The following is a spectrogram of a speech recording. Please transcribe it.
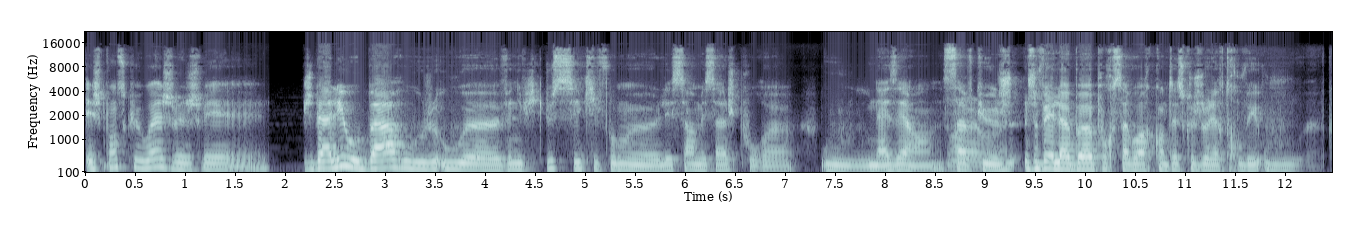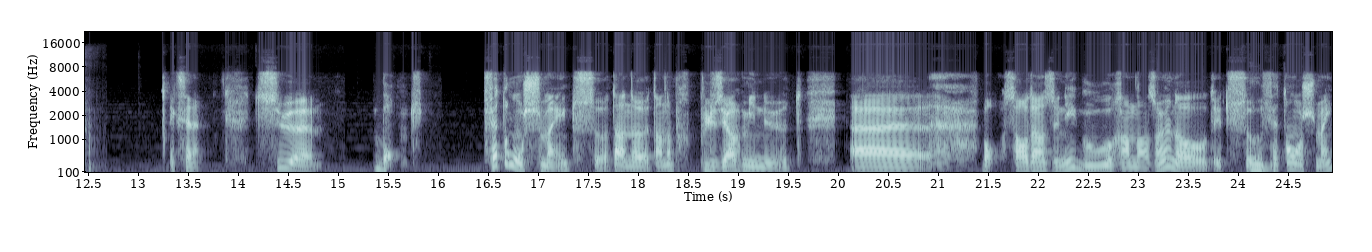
et je pense que ouais, je, je vais je vais aller au bar où, où Venificus sait qu'il faut me laisser un message pour ou Nazaire hein, savent Ouais, que ouais. Je, je vais là-bas pour savoir quand est-ce que je dois les retrouver euh, Excellent. Tu, bon, tu fais ton chemin, tout ça. T'en as, t'en as pour plusieurs minutes. Euh, bon, sors dans un égout, rentre dans un autre et tout ça. Mm. Fais ton chemin.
